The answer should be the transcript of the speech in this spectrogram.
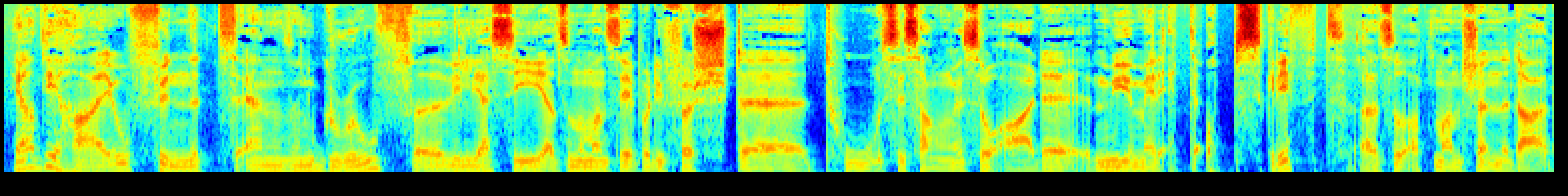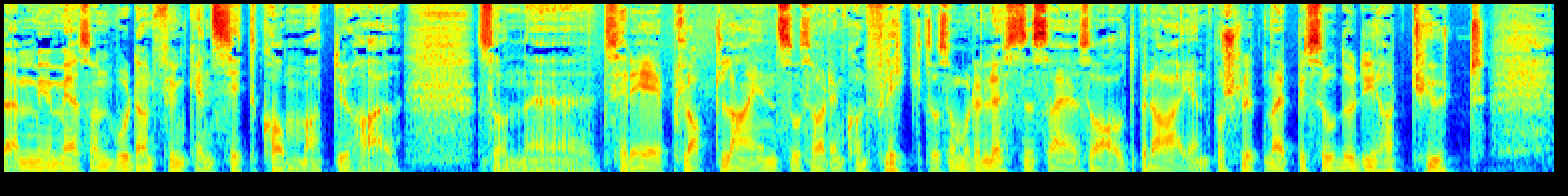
Ja, de har jo funnet en sånn groove, eh, vil jeg si. Altså Når man ser på de første to sesongene, så er det mye mer etter oppskrift. Altså at man skjønner da det er mye mer sånn hvordan funker en sitcom. At du har sånn eh, tre plot lines, og så har det en konflikt, og så må det løsne seg, og så er alt bra igjen på slutten av episoden. Og de har turt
